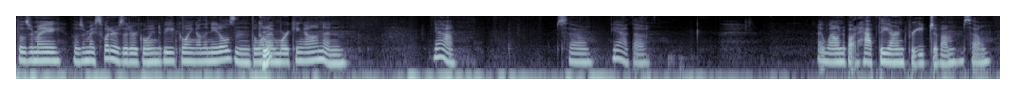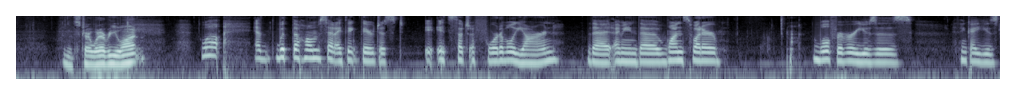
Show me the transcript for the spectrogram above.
those are my those are my sweaters that are going to be going on the needles and the one I'm working on and yeah. So yeah, the I wound about half the yarn for each of them. So You can start whatever you want. well, with the homestead, I think they're just it, it's such affordable yarn that I mean the one sweater Wolf River uses I think I used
